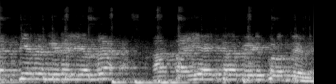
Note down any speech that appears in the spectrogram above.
ಶಕ್ತಿಯನ್ನು ನೀಡಲಿ ಅಂದ್ರೆ ಆ ತಾಯಿ ಹತ್ತಿರ ಬೇಡಿಕೊಳ್ಳುತ್ತೇವೆ.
